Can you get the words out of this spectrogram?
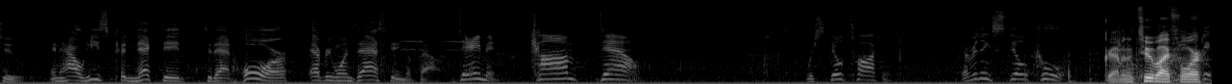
to and how he's connected to that whore everyone's asking about. Damon, calm down. We're still talking. Everything's still cool. Grabbing the two by four. Get.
